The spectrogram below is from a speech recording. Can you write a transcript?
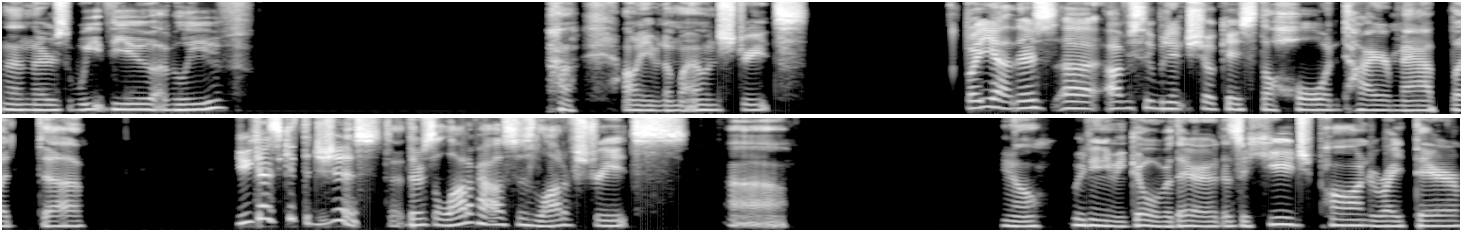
And then there's Wheatview, I believe. I don't even know my own streets. But yeah, there's uh obviously we didn't showcase the whole entire map, but uh you guys get the gist. There's a lot of houses, a lot of streets. Uh you know, we didn't even go over there. There's a huge pond right there.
